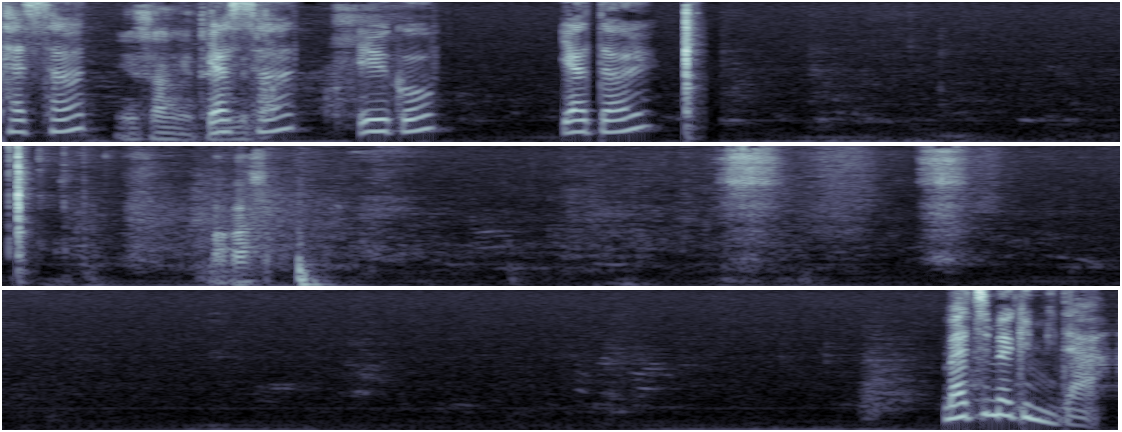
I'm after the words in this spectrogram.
다섯, 예상이 됩니다. 여섯, 일곱, 여덟, 막아서. 마지막입니다.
